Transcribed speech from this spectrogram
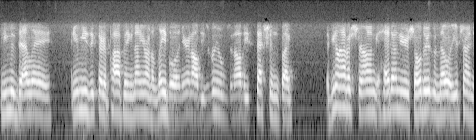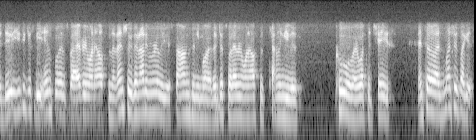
and you move to LA and your music started popping and now you're on a label and you're in all these rooms and all these sessions, like if you don't have a strong head on your shoulders and know what you're trying to do, you could just be influenced by everyone else and eventually they're not even really your songs anymore. They're just what everyone else is telling you is cool or what to chase. And so as much as like it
